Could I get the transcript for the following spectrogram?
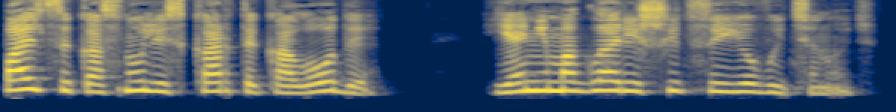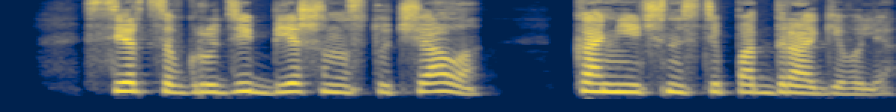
Пальцы коснулись карты колоды. Я не могла решиться ее вытянуть. Сердце в груди бешено стучало, конечности поддрагивали.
